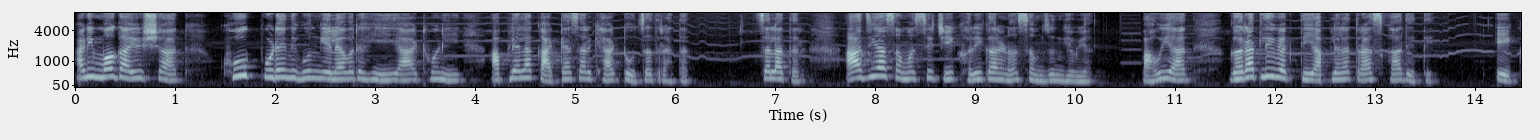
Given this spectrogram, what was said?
आणि मग आयुष्यात खूप पुढे निघून गेल्यावरही या आठवणी आपल्याला काट्यासारख्या टोचत राहतात. चला तर आज या समस्येची खरी कारणं समजून घेऊयात. पाहूयात घरातली व्यक्ती आपल्याला त्रास का देते? एक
